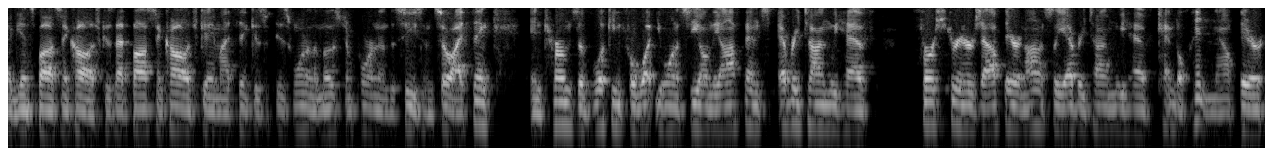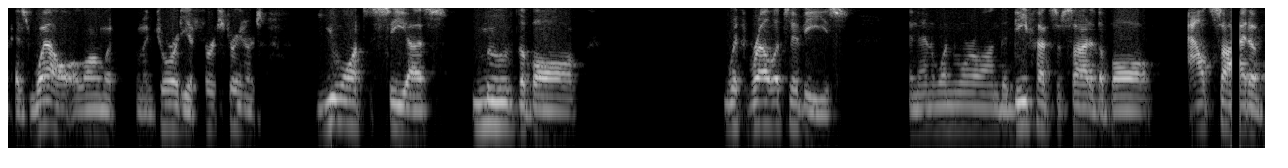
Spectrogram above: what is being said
against Boston College because that Boston College game I think is is one of the most important of the season. So I think in terms of looking for what you want to see on the offense, every time we have first stringers out there, and honestly every time we have Kendall Hinton out there as well, along with the majority of first stringers, you want to see us move the ball with relative ease. And then when we're on the defensive side of the ball, outside of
